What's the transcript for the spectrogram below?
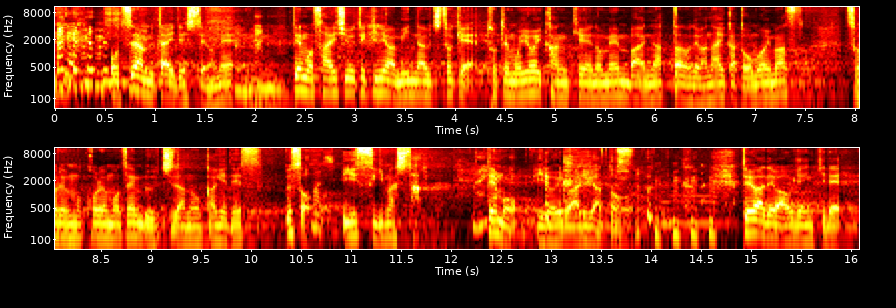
お通夜みたいでしたよね、でも最終的にはみんな打ち解けとても良い関係のメンバーになったのではないかと思います。それもこれも全部内田のおかげです。嘘言い過ぎました。でもいろいろありがとう。ではではお元気で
